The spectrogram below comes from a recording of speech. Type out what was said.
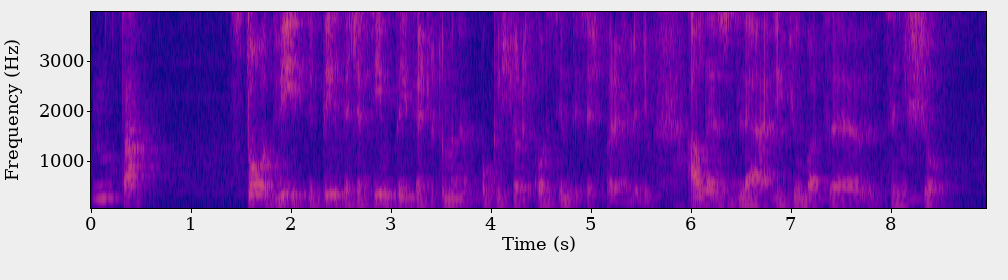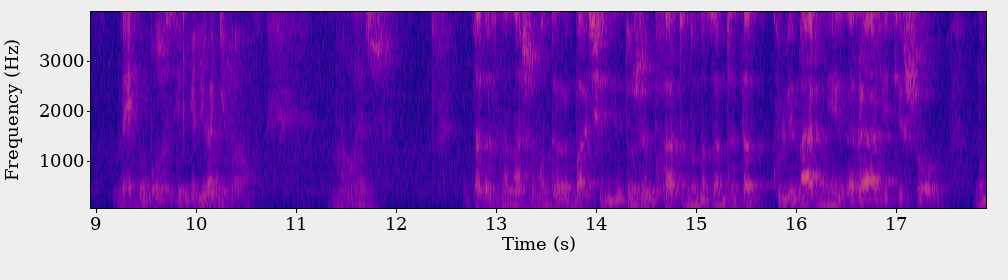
ну так. 100, 200, 1000, 7 тисяч, от у мене поки що рекорд 7 тисяч переглядів. Але ж для Ютуба це, це ніщо. Якби було 7 мільйонів, але ж. Зараз на нашому телебаченні дуже багато, ну називаємо це так, кулінарні реаліті-шоу. Ну,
